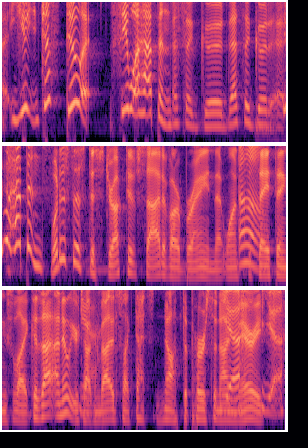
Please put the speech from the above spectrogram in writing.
Uh, You just do it. See what happens. That's a good. That's a good. See what happens. What is this destructive side of our brain that wants to Oh. say things like, because I, I know what you're talking Yeah. about. It's like, that's not the person I married. yeah.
